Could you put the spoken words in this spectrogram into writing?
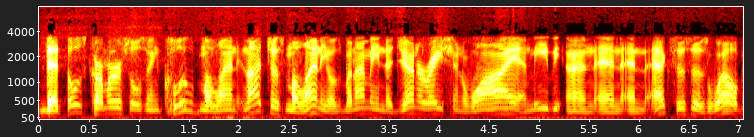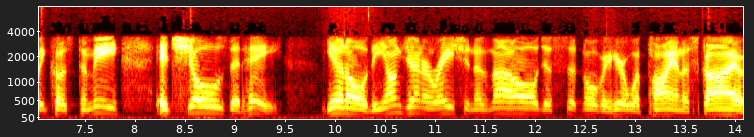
that those commercials include millenn not just millennials, but I mean the Generation Y and me and and and X's as well, because to me, it shows that hey, you know, the young generation is not all just sitting over here with pie in the sky,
